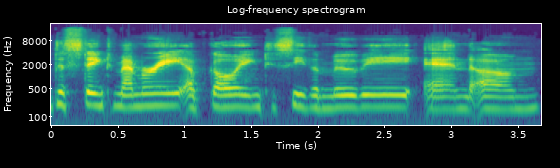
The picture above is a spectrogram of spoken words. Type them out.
distinct memory of going to see the movie and um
